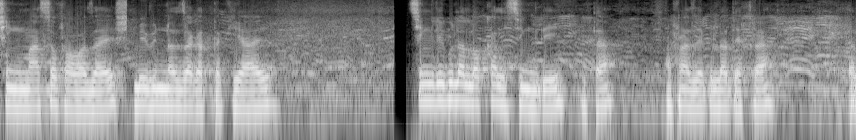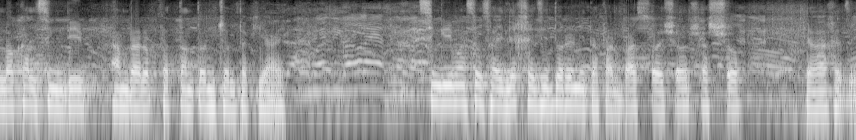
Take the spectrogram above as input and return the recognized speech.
শিং মাছও পাওয়া যায় বিভিন্ন জায়গার থেকে আয়। চিংড়িগুলা লোকাল চিংড়ি এটা। আপনারা যেগুলা দেখরা লোকাল চিংড়ি আমরা প্রত্যন্ত অঞ্চল থাকি আয়। চিংড়ি মাছও চাইলে কেজি ধরে নিতে পারবা, ছয়শো, সাতশো টাকা কেজি।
